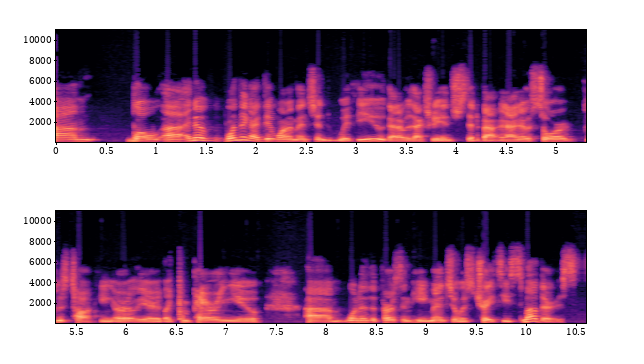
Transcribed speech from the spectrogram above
Um, well, uh, I know one thing I did want to mention with you that I was actually interested about, and I know Sorg was talking earlier, like comparing you. Um, one of the person he mentioned was Tracy Smothers.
